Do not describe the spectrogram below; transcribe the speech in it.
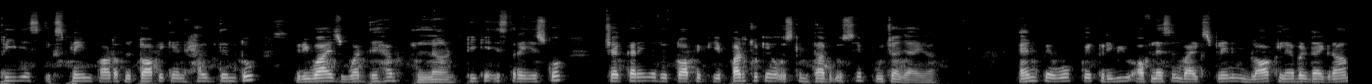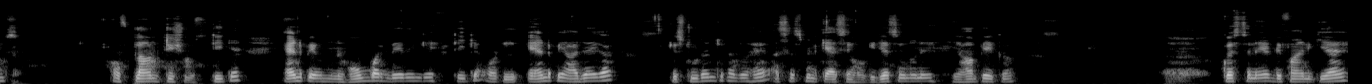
previous explain part of the topic and help them to revise what they have learn ठीक है? इस तरह ये इसको चेक करेंगे, जो टॉपिक ये पढ़ चुके हैं, उसके मुताबिक उससे पूछा जाएगा। एंड पे वो quick review of lesson by explaining block level diagrams of plant tissues ठीक है? एंड पे उन्होंने होमवर्क दे देंगे, ठीक है? और एंड पे आ जाएगा कि स्टूडेंट का जो है असेसमेंट कैसे होगी? जैसे उन्होंने यहाँ पे एक क्वेश्चन ए डिफाइन किया है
